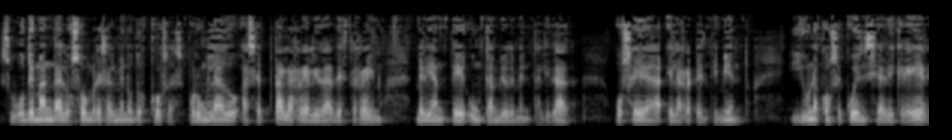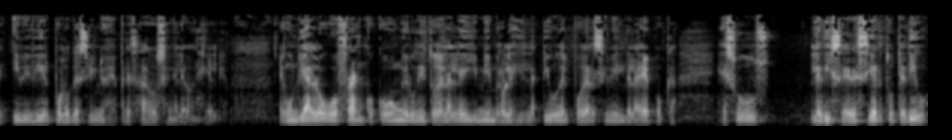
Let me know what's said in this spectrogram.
su voz demanda a los hombres al menos dos cosas. Por un lado, aceptar la realidad de este reino mediante un cambio de mentalidad, o sea, el arrepentimiento, y una consecuencia de creer y vivir por los designios expresados en el Evangelio. En un diálogo franco con un erudito de la ley y miembro legislativo del poder civil de la época, Jesús le dice, de cierto te digo,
